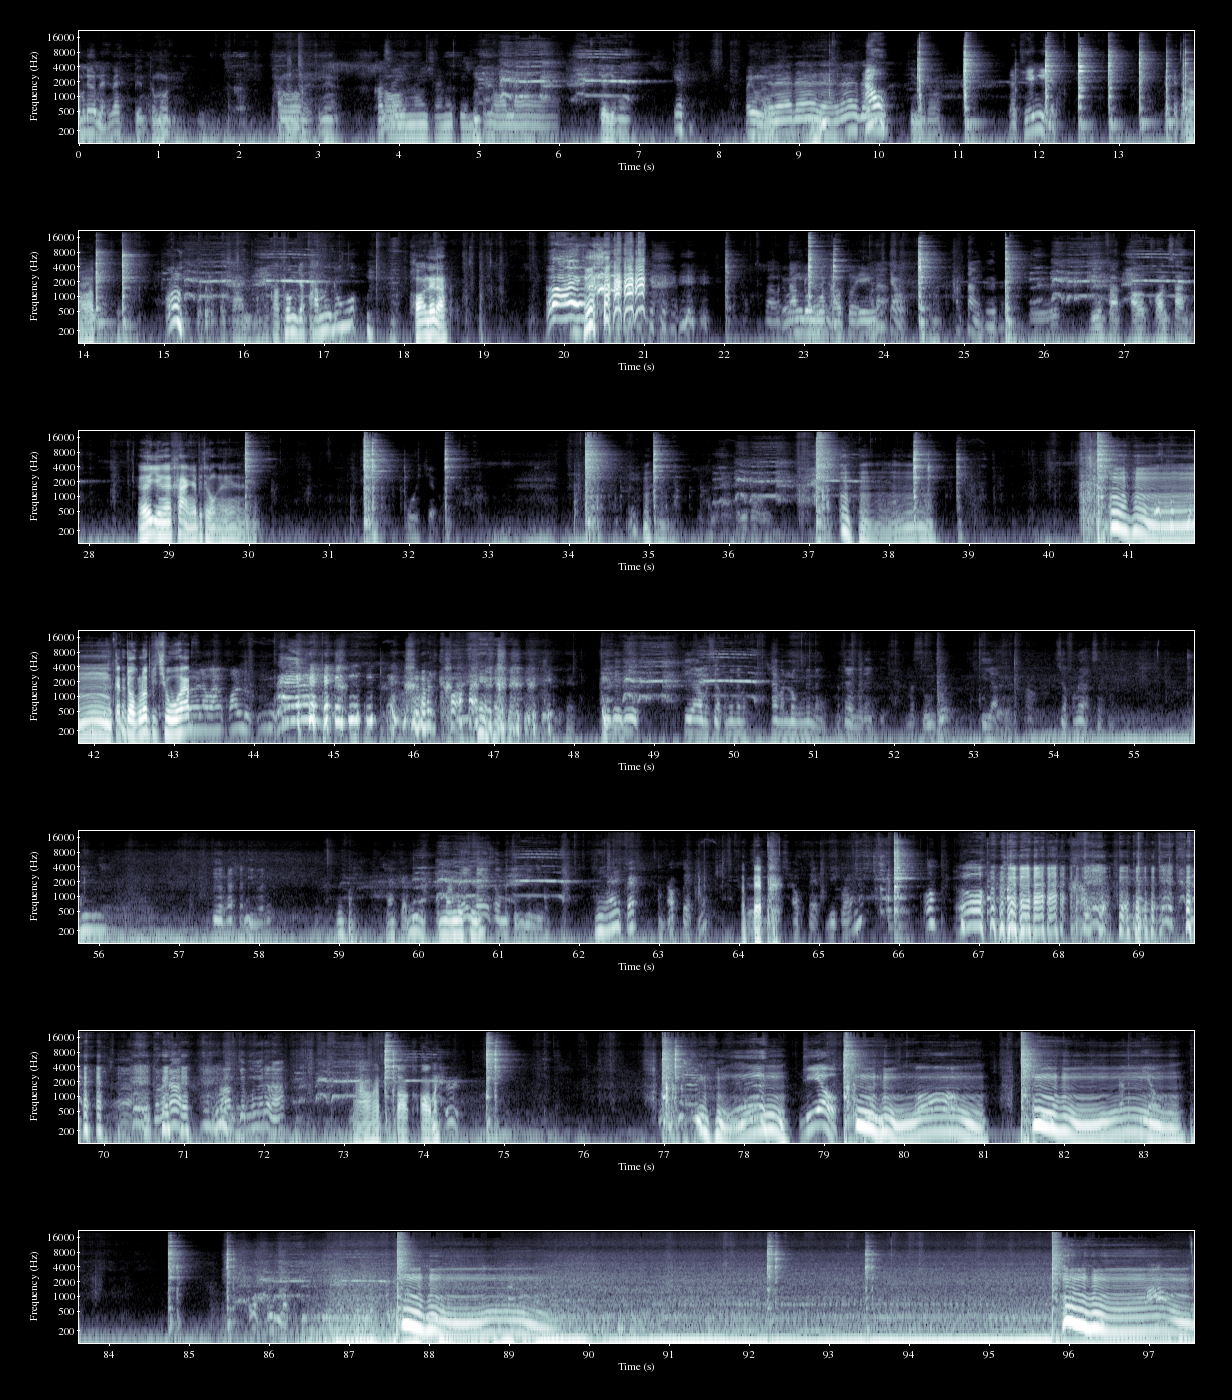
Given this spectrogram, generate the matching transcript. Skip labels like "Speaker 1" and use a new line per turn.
เหมือนเดิมเลยใช่ไหม
เปลี่ยนทั้งหมดพังหมดเลยตัวเนี้ย
เขาใส่ยังไงใส่ไม่เป็น
นอนแล้ว
แกอยู่ไหน
ไปเมือง
เด้อเด้อเด้อเด้อเด้อ
เอ้า
ที่นี่เหรอ
จะเทียงอีกอะ
เอาครับ
ไปใช้อยู่
กระทงจะทำให้ดู
เคาะเลยเหรอ
เฮ้ย
ระวังโดนหัวเขาตัวเองนะเจ้า
มันตั้งเกิด
ยืนฝักเอาค้อนสั้น
เอ้ยยิงข้างๆอย่าพี่ธงเอ้ยนั่นแหละ
อุ้ยเจ็บ
อื้อหืออือหือกระจกรถพิชูครับ
เออระวังค้อนหลุดอยู่
พี่พี่พี่พี่เอามาเสียบตรงนี้ได้ไหมให้มันลงนิดหนึ่งมันจะไม่ได้มันสูงเยอะพี่อยากเสียบตรงนี้เสียบตรงนี้พี่ก็งัดกับดินไว้นี่
มากระดิ่งมันไม่
ให้
ถึง
ให้เอามาถึงดินดิ
นี่ไงแป๊บเอาแป๊บนะ
อะแป๊บ
เอาแป๊บดีกว่านะ
โอ้
อ่าตัวนั้นนะระวังเจ็บมือด้วยนะ
เอาครับตอกออกไหมอื้อหือ
เบี้ยว
อื้อหือ
โอ้
อื้อหื
แป๊บเดียว
อ
โอ้ครึ่งละ
อื้อหือ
